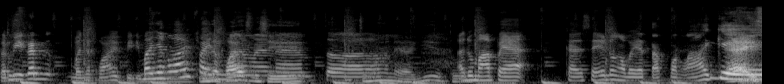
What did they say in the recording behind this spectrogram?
Tapi kan banyak wifi di Banyak wifi Banyak di wifi sih. Betul. cuman ya gitu Aduh maaf ya, kayak saya udah gak bayar telepon lagi. Guys.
